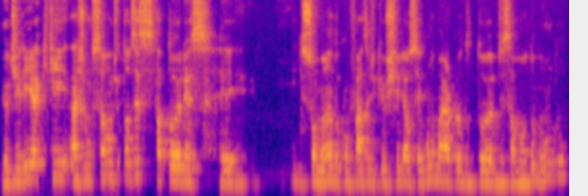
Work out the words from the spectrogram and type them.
Eu diria que a junção de todos esses fatores e somando com o fato de que o Chile é o segundo maior produtor de salmão do mundo,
